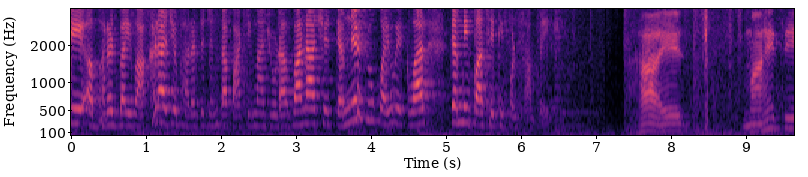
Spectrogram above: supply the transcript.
કે ભરતભાઈ વાખડા જે ભારતીય જનતા પાર્ટીમાં જોડાવવાના છે. તેમને શું કહ્યું? એકવાર તેમની પાસેથી પણ સાંભળી લઈએ. હા એ માહિતી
